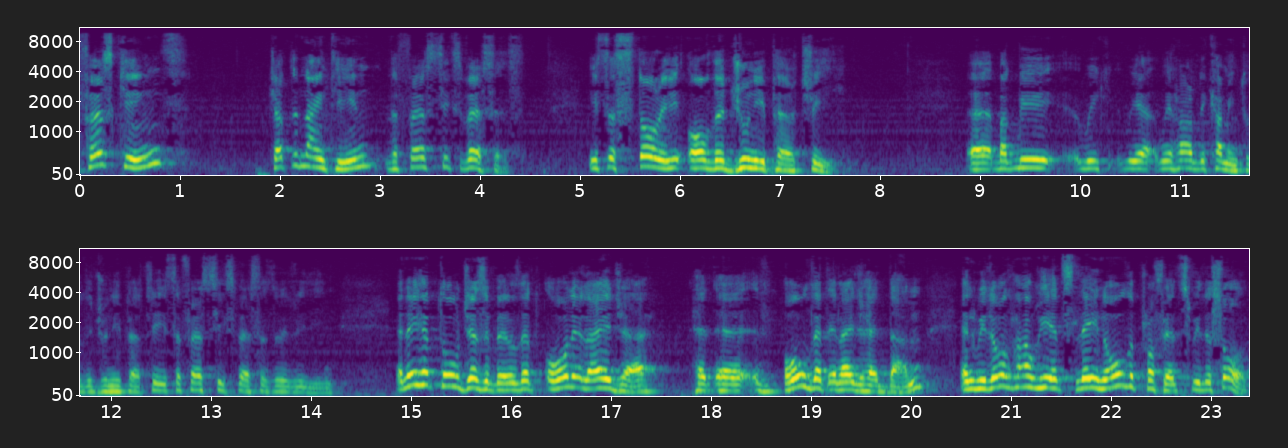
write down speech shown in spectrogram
First Kings chapter 19, the first six verses. It's a story of the juniper tree. Uh, but we, we, we are, we're hardly coming to the juniper tree. It's the first six verses we're reading. And Ahab told Jezebel that all Elijah had, uh, all that Elijah had done, and with all how he had slain all the prophets with the sword.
